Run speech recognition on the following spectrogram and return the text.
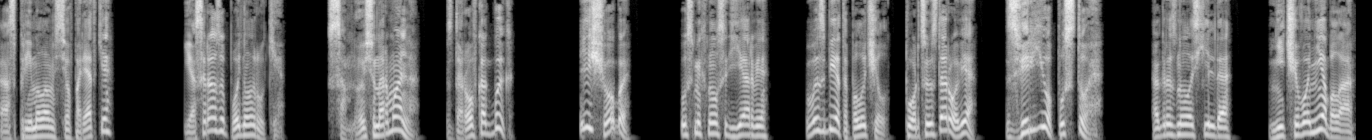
«А с Прималом все в порядке?» Я сразу поднял руки. «Со мной все нормально. Здоров как бык». «Еще бы!» — усмехнулся Дьярви. «В избе-то получил порцию здоровья. Зверье пустое!» — огрызнулась Хильда. «Ничего не было!»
